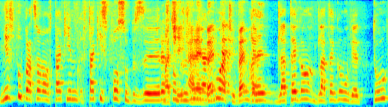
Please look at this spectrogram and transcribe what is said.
nie współpracował w, takim, w taki sposób z resztą Maciej, drużyny jak będę- Buaci. będę- Ale dlatego, dlatego mówię, tu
